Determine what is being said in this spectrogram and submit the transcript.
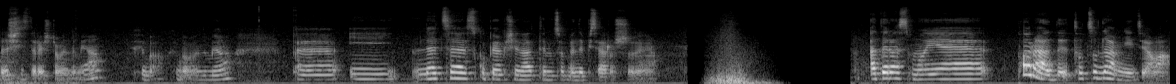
Też historię jeszcze będę miała. Chyba, chyba będę miała. E, I lecę, skupiam się na tym, co będę pisała rozszerzenia. A teraz moje porady, to co dla mnie działa.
